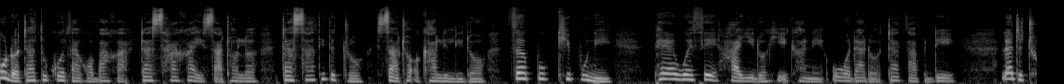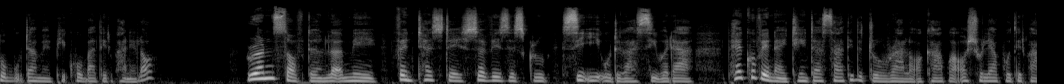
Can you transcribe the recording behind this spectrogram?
ိုတော့တတုကိုတာကောဘခတဆာခိုင်စာထောလတဆာတိတထရစာထောအခါလီလီတော့သပုခိပုနေဖဲဝဲစေဟာယီတော့ဟိခါနေအိုဝဒါတော့တသပတိလက်တထုဘူးတမယ်ဖိခိုပါတိတဖာနေလော Run Soften လအမေ Fantastic Services Group CEO တကစီဝဒဖဲ COVID-19 တစာတိတတူရာလောအခါကဩစတြေးလျပိုတိဖာ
